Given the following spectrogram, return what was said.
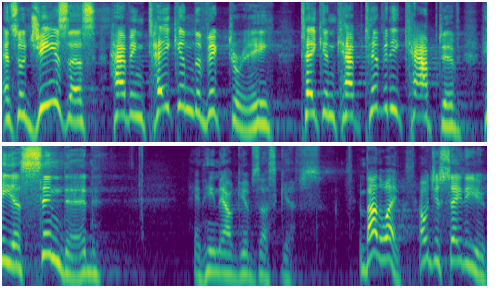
And so, Jesus, having taken the victory, taken captivity captive, he ascended, and he now gives us gifts. And by the way, I would just say to you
